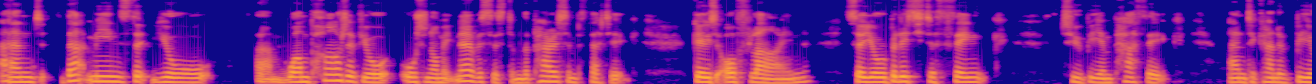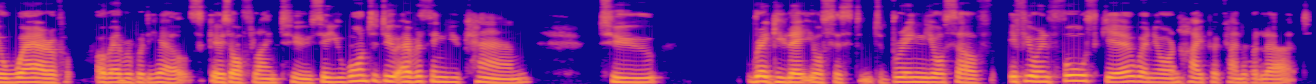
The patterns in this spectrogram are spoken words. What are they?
and that means that your um, one part of your autonomic nervous system the parasympathetic goes offline. So your ability to think to be empathic and to kind of be aware of of everybody else goes offline too. So you want to do everything you can to regulate your system to bring yourself if you're in fourth gear when you're on hyper kind of alert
